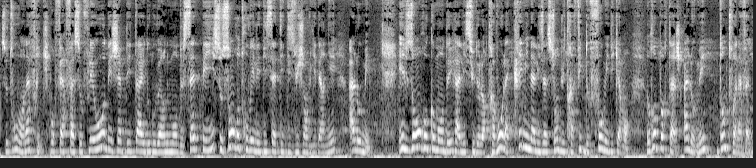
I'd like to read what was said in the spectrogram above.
se trouvent en Afrique. Pour faire face au fléau, des chefs d'État et de gouvernement de sept pays se sont retrouvés les 17 et 18 janvier dernier à Lomé. Ils ont recommandé, à l'issue de leurs travaux, la criminalisation du trafic de faux médicaments. Reportage à Lomé d'Antoine Afanou.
